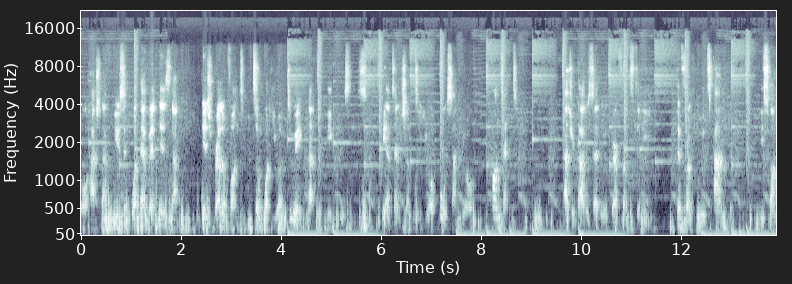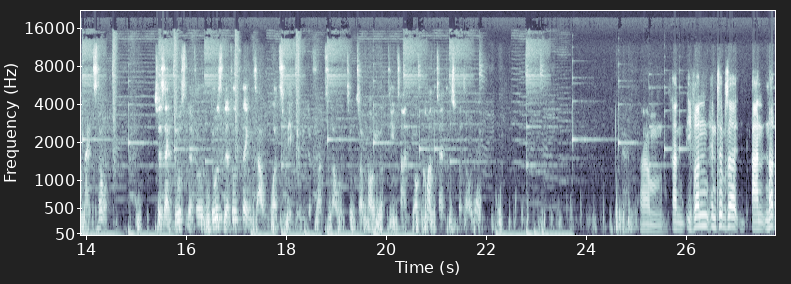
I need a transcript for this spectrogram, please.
or hashtag music, whatever it is that is relevant to what you are doing that would make persons pay attention to your posts and your content. As Ricardo said with reference to the different words and this online store. So it's like those little those little things are what's making the difference now in terms of how your data and your content is put out there. Um, and even in terms of and not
